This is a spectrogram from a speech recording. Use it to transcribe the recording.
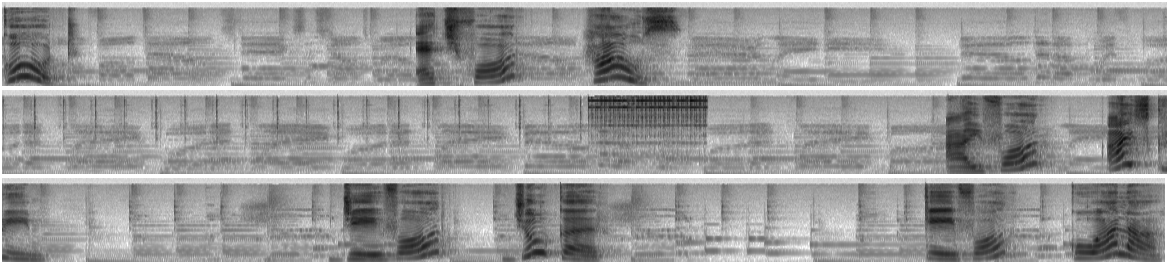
goat. H for house. I for ice cream. J for joker. K for koala.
